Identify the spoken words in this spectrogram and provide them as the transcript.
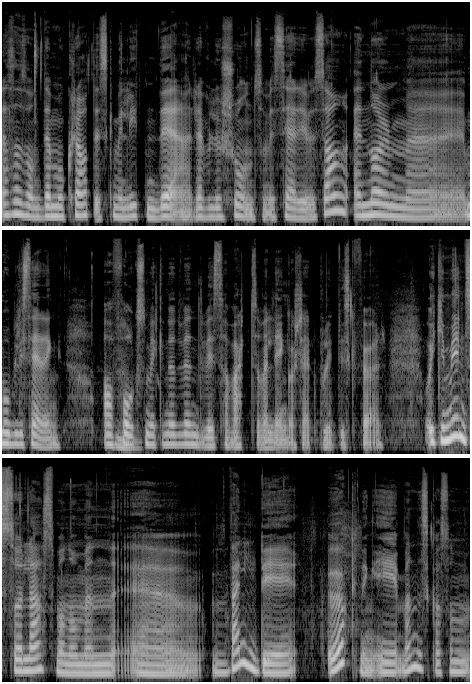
nesten sånn demokratisk med liten d, revolusjonen som vi ser i USA. Enorm eh, mobilisering av folk som ikke nødvendigvis har vært så veldig engasjert politisk før. Og ikke minst så leser man om en eh, veldig økning i mennesker som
